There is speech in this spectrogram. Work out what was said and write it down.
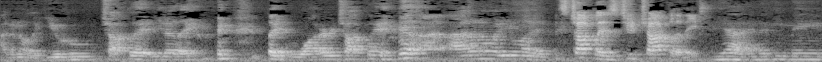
I don't know like YooHoo chocolate, you know like like water chocolate. I, I don't know what he wanted. It's chocolate It's too chocolatey. Yeah, and then he made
